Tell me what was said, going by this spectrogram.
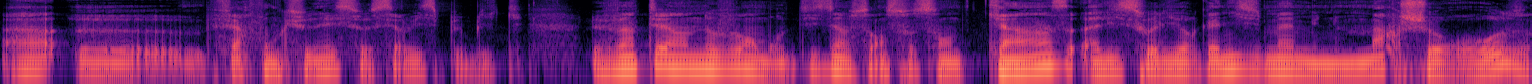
à euh, faire fonctionner ce service public. Le 21 novembre 1975, Alice Wally organise même une marche rose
